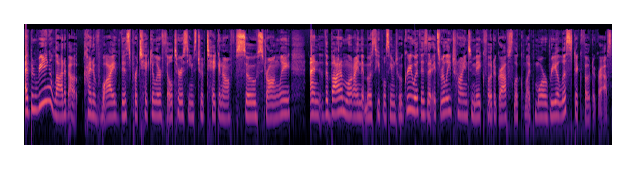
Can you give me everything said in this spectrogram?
I've been reading a lot about kind of why this particular filter seems to have taken off so strongly. And the bottom line that most people seem to agree with is that it's really trying to make photographs look like more realistic photographs.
